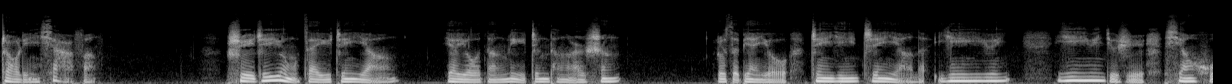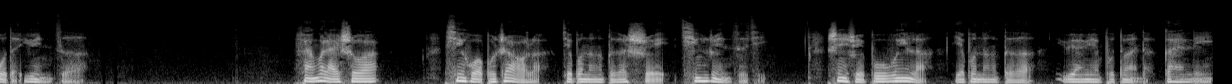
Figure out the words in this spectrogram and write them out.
照临下方；水之用在于真阳，要有能力蒸腾而生。如此便有真阴真阳的氤氲，氤氲就是相互的运则。反过来说，心火不照了，就不能得水清润自己；肾水不温了，也不能得源源不断的甘霖。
